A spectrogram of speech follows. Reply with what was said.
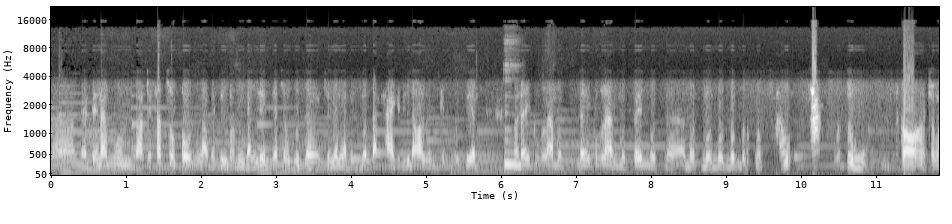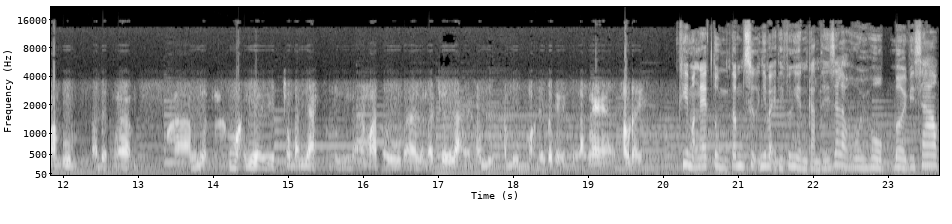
uh, cái tên album và cái saxophone là cái thứ mà mình gắn liền nhất trong cuộc đời cho nên là mình muốn đặt hai cái thứ đó lên cái đầu tiên ừ. và đây cũng là một đây cũng là một tên một một một một một một một sáu khác của Tùng có ở trong album và được uh, và được mọi người trong ban nhạc Tùng đã hòa tấu và đã chơi lại album album mọi người có thể lắng nghe sau đây khi mà nghe Tùng tâm sự như vậy thì Phương Hiền cảm thấy rất là hồi hộp bởi vì sao?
